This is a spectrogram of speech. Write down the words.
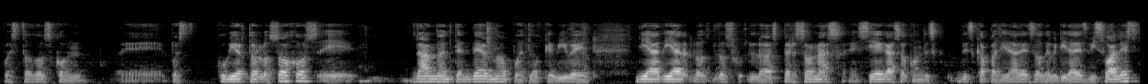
pues todos con eh, pues cubiertos los ojos, eh, dando a entender ¿no? pues lo que viven día a día los, las personas eh, ciegas o con discapacidades o debilidades visuales.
